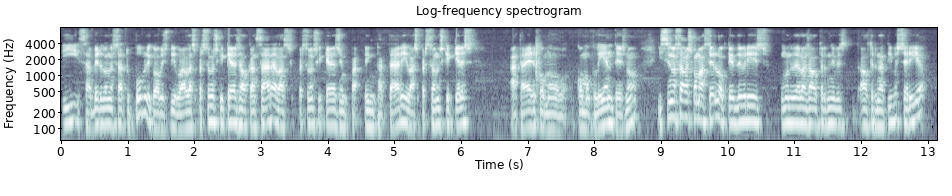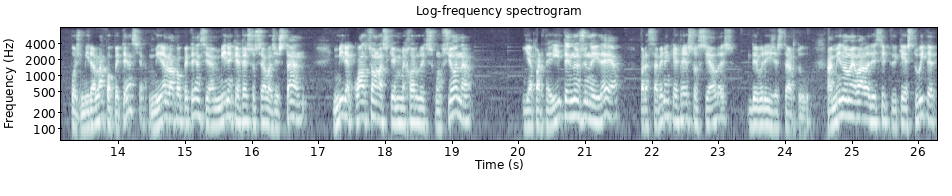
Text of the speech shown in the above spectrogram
y saber dónde está tu público objetivo, a las personas que quieres alcanzar, a las personas que quieres impactar y las personas que quieres atraer como, como clientes, ¿no? Y si no sabes cómo hacerlo, ¿qué deberías, una de las alternativas, alternativas sería, pues mira la competencia, mira la competencia, miren qué redes sociales están, mira cuáles son las que mejor les funciona y a partir de ahí tienes una idea para saber en qué redes sociales deberías estar tú. A mí no me vale decirte que es Twitter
